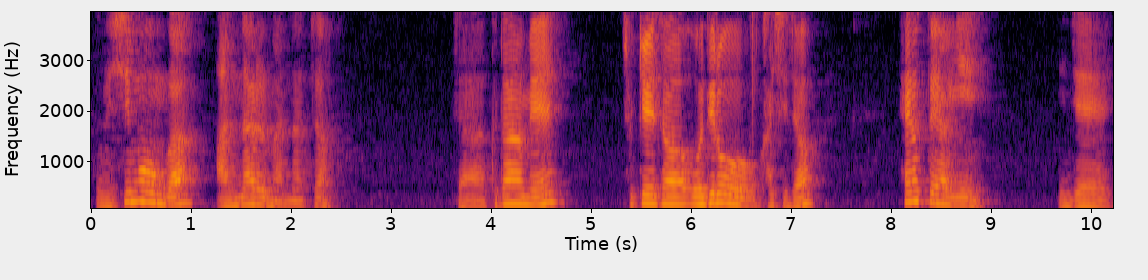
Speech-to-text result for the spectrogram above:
그다음에 시므온과 안나를 만났죠. 자, 그 다음에 주께서 어디로 가시죠? 헤롯 대왕이 이제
